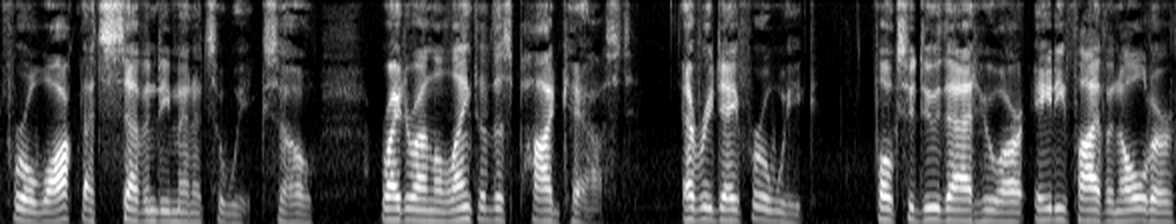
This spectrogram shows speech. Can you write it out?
for a walk, that's 70 minutes a week. So, right around the length of this podcast, every day for a week. Folks who do that who are 85 and older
